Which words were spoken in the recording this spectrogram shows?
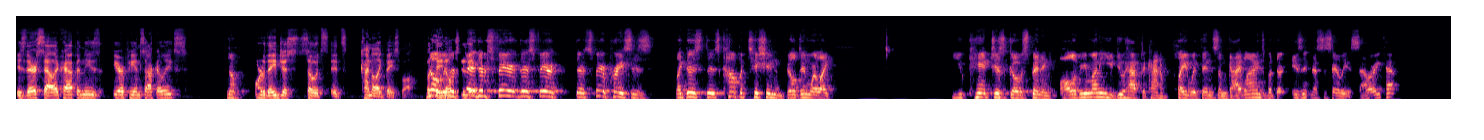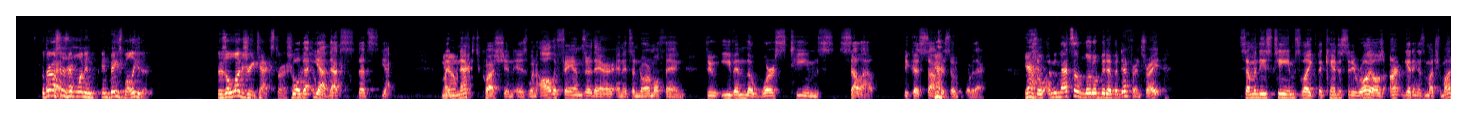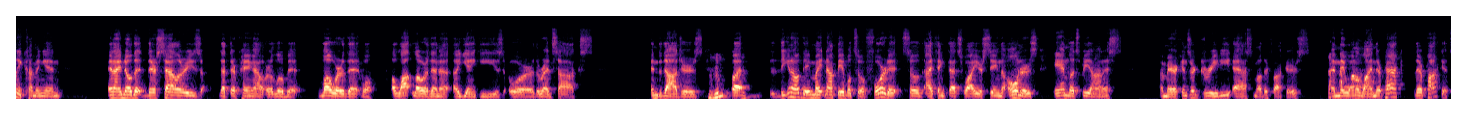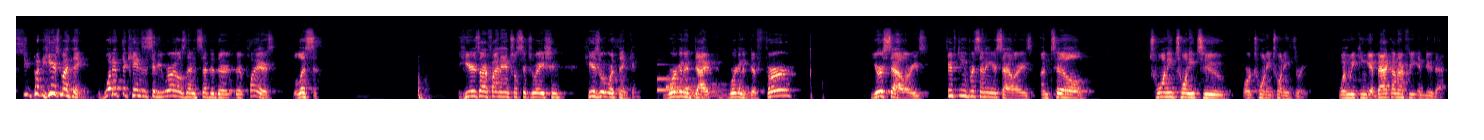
Is there salary cap in these European soccer leagues? No, Or do they just so it's it's kind of like baseball? no, they but don't there's fair, there's fair, there's fair, there's fair prices. Like there's there's competition built in where like you can't just go spending all of your money. You do have to kind of play within some guidelines, but there isn't necessarily a salary cap. But there also isn't one in, in baseball either. There's a luxury tax threshold. well that yeah, that's that's yeah. My know? next question is when all the fans are there and it's a normal thing, do even the worst teams sell out because soccer's so big over there? Yeah. So I mean that's a little bit of a difference, right? Some of these teams like the Kansas City Royals aren't getting as much money coming in. And I know that their salaries that they're paying out are a little bit lower than well, a lot lower than a, a Yankees or the Red Sox and the Dodgers. Mhm. But you know, they might not be able to afford it. So I think that's why you're seeing the owners, and let's be honest, Americans are greedy ass motherfuckers and they want to line their pack their pockets. But here's my thing. What if the Kansas City Royals then said to their, their players, listen, here's our financial situation. Here's what we're thinking. We're gonna di- we're gonna defer your salaries, 15% of your salaries until 2022 or 2023, when we can get back on our feet and do that.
